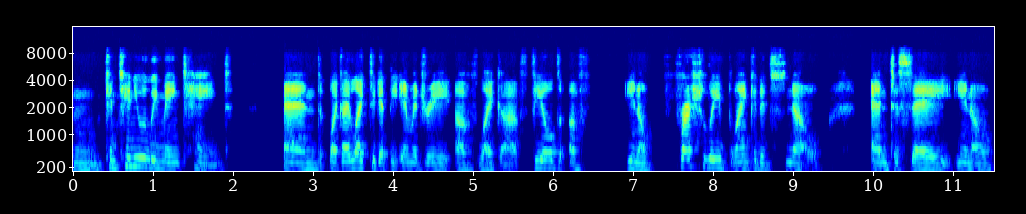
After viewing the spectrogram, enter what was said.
mm, continually maintained. And like i like to get the imagery of like a field of you know freshly blanketed snow and to say you know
